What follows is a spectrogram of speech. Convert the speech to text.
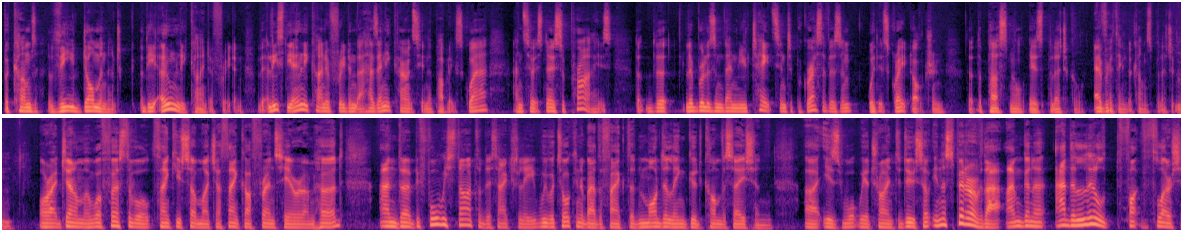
becomes the dominant the only kind of freedom, at least the only kind of freedom that has any currency in the public square. And so it's no surprise that the liberalism then mutates into progressivism with its great doctrine that the personal is political. Everything becomes political. Mm. All right, gentlemen. Well, first of all, thank you so much. I thank our friends here at UnHerd. And uh, before we started this, actually, we were talking about the fact that modeling good conversation uh, is what we're trying to do. So, in the spirit of that, I'm going to add a little flourish,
